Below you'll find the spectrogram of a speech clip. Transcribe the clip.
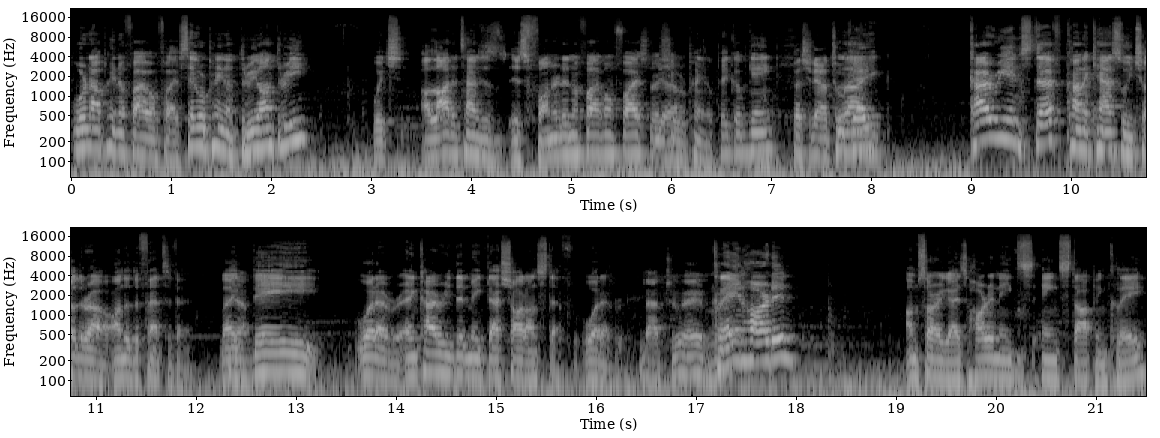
we're not playing a five on five, say we're playing a three on three, which a lot of times is, is funner than a five on five, especially Yeah. if we're playing a pickup game. Especially now, two K. Like Kyrie and Steph kind of cancel each other out on the defensive end. Like Yeah. they whatever. And Kyrie did make that shot on Steph, whatever. That too, hey. Klay and Harden. I'm sorry, guys. Harden ain't ain't stopping Klay,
